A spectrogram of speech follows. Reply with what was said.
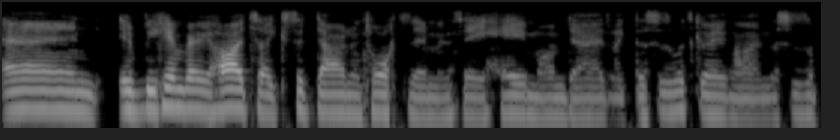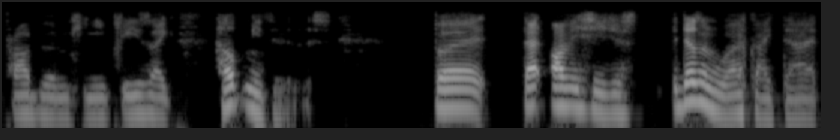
And it became very hard to like sit down and talk to them and say hey mom dad like this is what's going on. This is a problem. Can you please like help me through this? But that obviously just it doesn't work like that.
